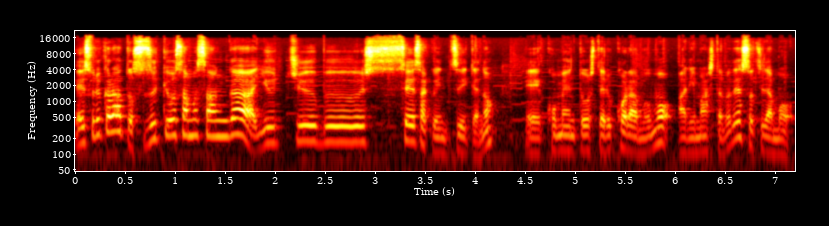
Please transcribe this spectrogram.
えそれからあと鈴木おさんが YouTube 制作についての、えコメントをしているコラムもありましたので、そちらも、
